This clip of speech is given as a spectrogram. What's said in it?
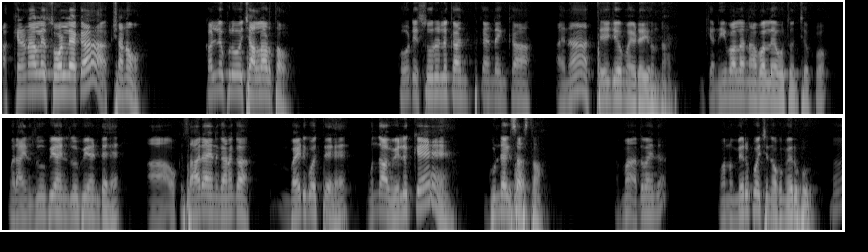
ఆ కిరణాలే చూడలేక క్షణం కళ్ళెప్పులు వచ్చి అల్లాడతావు. కోటి సూర్యుల కంటే ఇంకా ఆయన తేజోమయుడై ఉన్నాడు. ఇంకా నీ వల్ల నా వల్ల అవుతుంది చెప్పు. మరి ఆయన చూపి ఆయన చూపి అంటే ఒకసారి ఆయన కనుక బయటకు వస్తే ముందు ఆ వెలుక్కే గుండెకి సస్తాం. అమ్మా అర్థమైందా? మొన్న మెరుపు వచ్చింది ఒక మెరుపు. ఆ?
